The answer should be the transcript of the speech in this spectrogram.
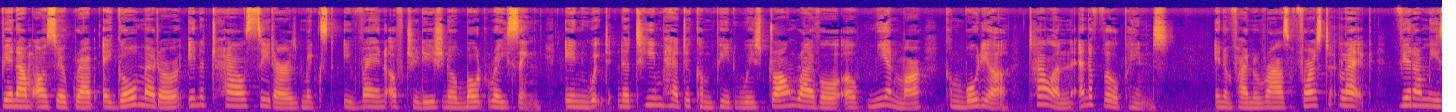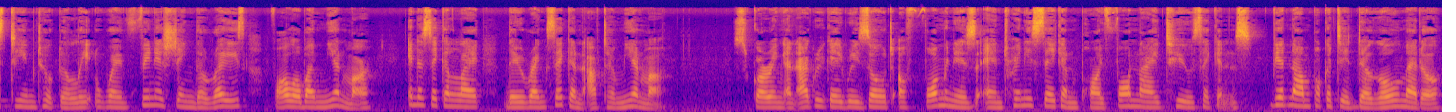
Vietnam also grabbed a gold medal in a 12-seater mixed event of traditional boat racing, in which the team had to compete with strong rivals of Myanmar, Cambodia, Thailand, and the Philippines. In the final round's first leg, Vietnamese team took the lead when finishing the race, followed by Myanmar. In the second leg, they ranked second after Myanmar. Scoring an aggregate result of 4 minutes and 20 seconds 492 seconds, Vietnam pocketed the gold medal.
